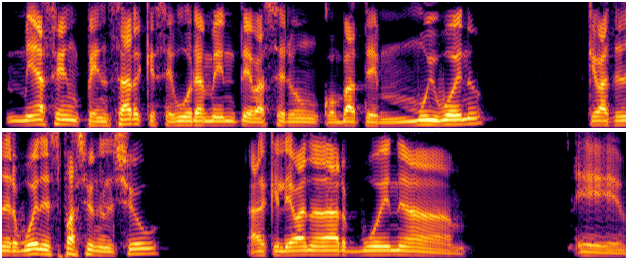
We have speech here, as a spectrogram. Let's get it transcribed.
me hacen pensar que seguramente va a ser un combate muy bueno, que va a tener buen espacio en el show, al que le van a dar buena eh,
